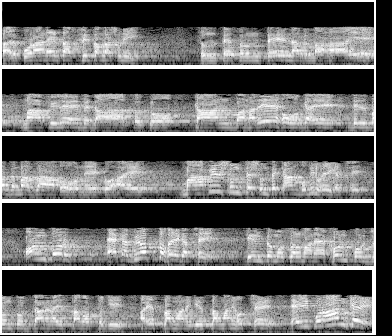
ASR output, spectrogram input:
তাহলে কোরআনের তাফসির তো আমরা শুনি। सुनते सुनते नगमहाए माफिले बेदात को कान बहरे हो गए दिल बद मजा होने को है মাহফিল শুনতে শুনতে কান বধির হয়ে গেছে অন্তর একা বিরক্ত হয়ে গেছে কিন্তু মুসলমান এখন পর্যন্ত জানে না ইসলাম অর্থ কি। আর ইসলাম মানে কি? ইসলাম মানে হচ্ছে এই কোরআনকে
